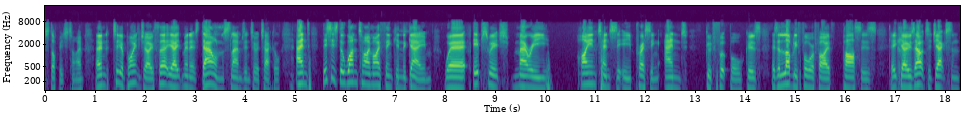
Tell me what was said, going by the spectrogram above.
stoppage time. And to your point, Joe, 38 minutes down slams into a tackle, and this is the one time I think in the game where Ipswich marry high intensity pressing and good football because there's a lovely four or five passes. It goes out to Jackson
